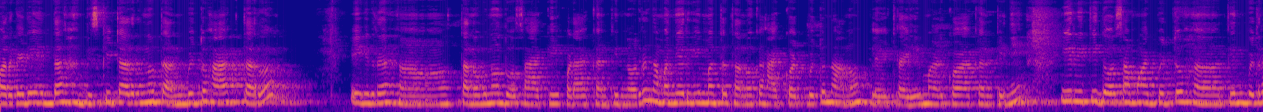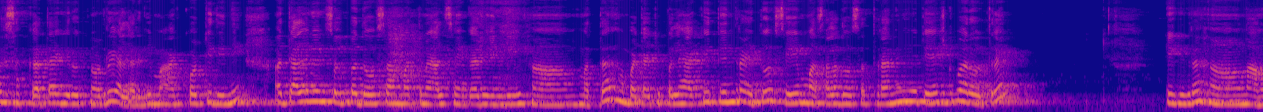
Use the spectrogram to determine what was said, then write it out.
ಹೊರಗಡೆಯಿಂದ ಬಿಸ್ಕಿಟ್ ಆದ್ರೂ ತಂದುಬಿಟ್ಟು ಹಾಕ್ತಾರೋ. ಈಗಿದ್ರೆ ತನಗೂ ದೋಸೆ ಹಾಕಿ ಕೊಡಾಕಂತೀನಿ ನೋಡ್ರಿ. ನಮ್ಮ ಮನೆಯವ್ರಿಗೆ ಮತ್ತು ತನಗೆ ಹಾಕಿ ಕೊಟ್ಬಿಟ್ಟು ನಾನು ಪ್ಲೇಟ್ ರೆಡಿ ಮಾಡ್ಕೊಳಕಂತೀನಿ ಈ ರೀತಿ ದೋಸೆ ಮಾಡಿಬಿಟ್ಟು ತಿಂದ್ಬಿಟ್ರೆ ಸಖತ್ತಾಗಿರುತ್ತೆ ನೋಡ್ರಿ. ಎಲ್ಲರಿಗೂ ಮಾಡಿಕೊಟ್ಟಿದ್ದೀನಿ. ತೆಳ್ಳಗೆ ಸ್ವಲ್ಪ ದೋಸೆ ಮತ್ತು ಮ್ಯಾಲೆ ಶೇಂಗಾದ ಹಿಂಡಿ ಮತ್ತು ಬಟಾಟಿ ಪಲ್ಯ ಹಾಕಿ ತಿಂದ್ರೆ ಆಯಿತು ಸೇಮ್ ಮಸಾಲೆ ದೋಸೆ ಥರನೇ ಟೇಸ್ಟ್ ಬರುತ್ತೆ ಈಗಿದ್ರೆ ನಾನು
